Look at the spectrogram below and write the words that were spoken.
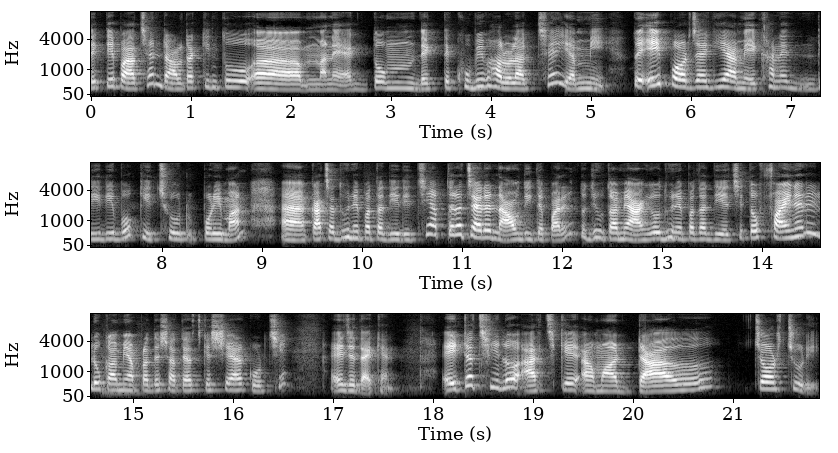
দেখতে পাচ্ছেন ডালটা কিন্তু মানে একদম দেখতে খুবই ভালো লাগছে, ইয়াম্মি। তো এই পর্যায়ে গিয়ে আমি এখানে দিয়ে দিব কিছু পরিমাণ কাঁচা ধনে পাতা দিয়ে দিচ্ছি। আপনারা চাইলে নাও দিতে পারেন। তো যেহেতু আমি আগেও ধনে পাতা দিয়েছি, তো ফাইনালি লুক আমি আপনাদের সাথে আজকে শেয়ার করছি। এই যে দেখেন, এইটা ছিল আজকে আমার ডাল চরচুরি।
